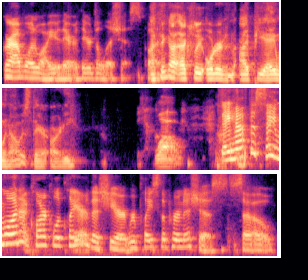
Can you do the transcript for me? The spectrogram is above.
grab one while you're there. They're delicious. I think I actually ordered an IPA when I was there, Artie. wow, they have the same one at Clark LeClair this year. It replaced the Pernicious. So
